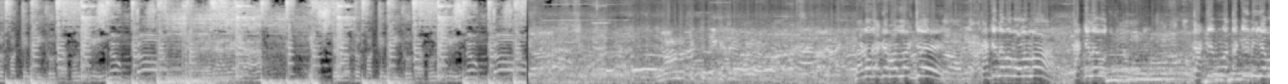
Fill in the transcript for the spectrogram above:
motherfucking Eagle Double G. Snoop Dogg. It's the motherfucking Eagle Double G. Snoop Dogg. দেখো কাকে ভালো লাগছে কাকে নেব বলো মা কাকে নেব? কাকে তাকে নিয়ে যাব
